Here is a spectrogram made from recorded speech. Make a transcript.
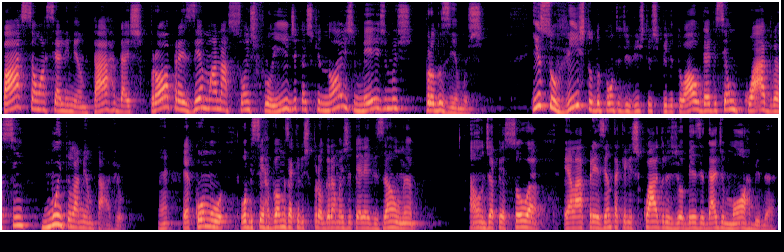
passam a se alimentar das próprias emanações fluídicas que nós mesmos produzimos. Isso visto do ponto de vista espiritual deve ser um quadro assim muito lamentável. Né? É como observamos aqueles programas de televisão, né? onde a pessoa ela apresenta aqueles quadros de obesidade mórbida.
